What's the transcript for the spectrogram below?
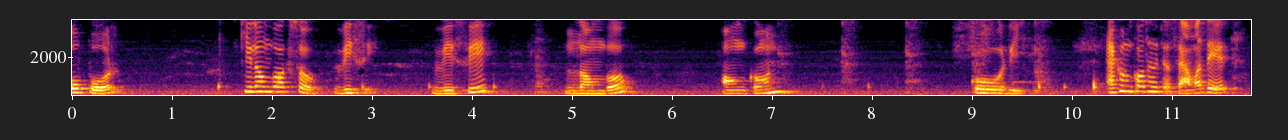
ওপর কি লম্ব আঁকছো ভিসি ভিসি লম্ব অঙ্কন করি। এখন কথা হইতেছে আমাদের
